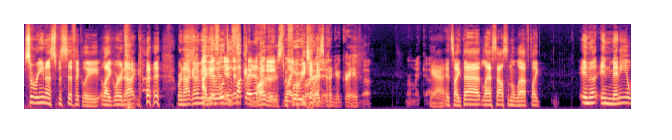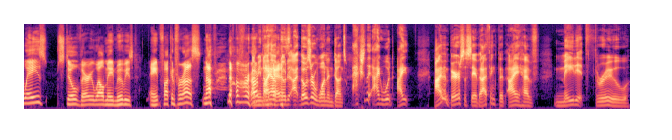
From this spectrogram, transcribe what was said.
Serena specifically, like we're not gonna we're not gonna be I doing. mean, we'll do fucking Planet of the martyrs Apes, like, before we do "I version? spit on your grave." Oh my god. yeah, it's like that. Last House on the Left, like in a, in many a ways, still very well made movies. Ain't fucking for us. Not not for our I mean, I have no. I, those are one and done's. Actually, I would. I. I'm embarrassed to say that I think that I have made it through.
